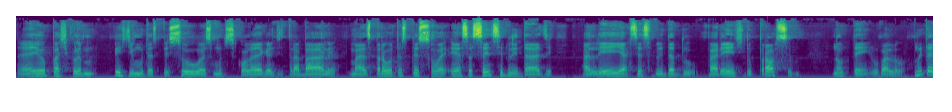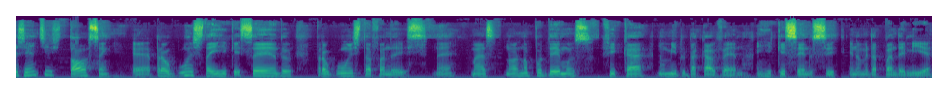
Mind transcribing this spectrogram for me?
Né? Eu, particularmente, perdi muitas pessoas, muitos colegas de trabalho, mas para outras pessoas, essa sensibilidade alheia, a sensibilidade do parente, do próximo, não tem o valor. Muita gente torcem é, para alguns está enriquecendo, para alguns está isso, né? Mas nós não podemos ficar no mito da caverna, enriquecendo-se em nome da pandemia,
